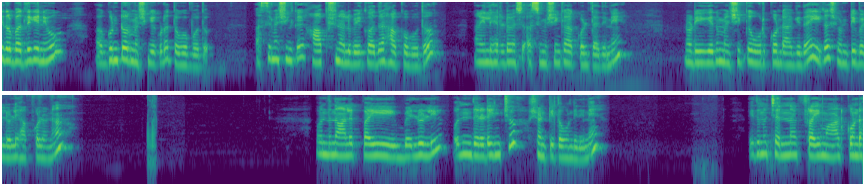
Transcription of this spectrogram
ಇದ್ರ ಬದಲಿಗೆ ನೀವು ಗುಂಟೂರು ಮೆಣಸಿನ್ಕಾಯಿ ಕೂಡ ತೊಗೋಬೋದು. ಹಸಿಮೆಣ್ಸಿನ್ಕಾಯಿ ಆಪ್ಷನಲ್ಲಿ ಬೇಕಾದರೆ ಹಾಕ್ಕೋಬೋದು ನಾನು ಇಲ್ಲಿ ಎರಡು ಹಸಿಮೆಣಸಿನ್ಕಾಯಿ ಹಾಕ್ಕೊಳ್ತಾ ಇದ್ದೀನಿ. ನೋಡಿ, ಈಗ ಇದು ಮೆಣಸಿನ್ಕಾಯಿ ಹುರ್ಕೊಂಡಾಗಿದೆ. ಈಗ ಶುಂಠಿ, ಬೆಳ್ಳುಳ್ಳಿ ಹಾಕ್ಕೊಳ್ಳೋಣ. ಒಂದು ನಾಲ್ಕು ಪೈ ಬೆಳ್ಳುಳ್ಳಿ, ಒಂದೆರಡು ಇಂಚು ಶುಂಠಿ ತೊಗೊಂಡಿದ್ದೀನಿ. ಇದನ್ನು ಚೆನ್ನಾಗಿ ಫ್ರೈ ಮಾಡ್ಕೊಂಡು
